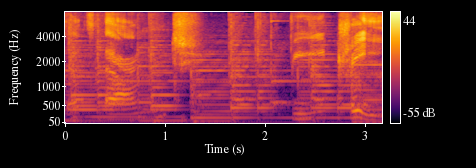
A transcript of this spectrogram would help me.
that's and. Betraying, betraying,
